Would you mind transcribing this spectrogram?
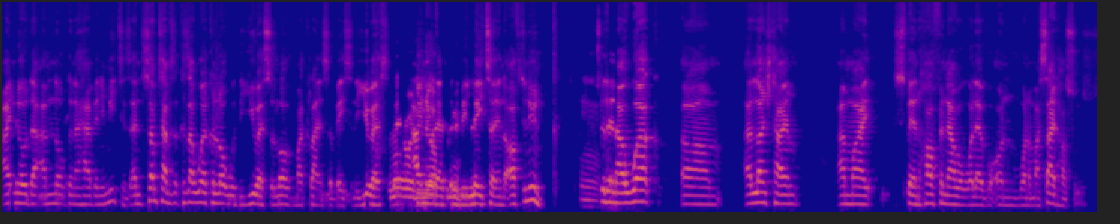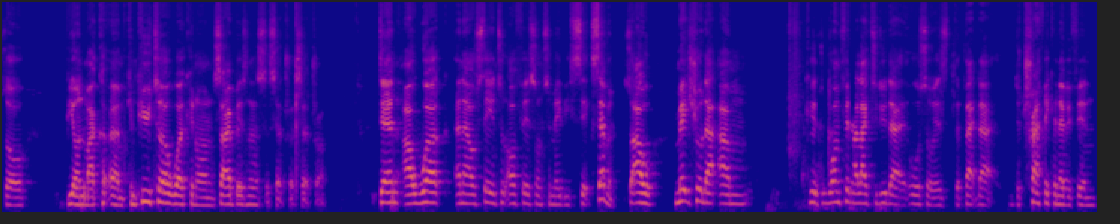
I know that I'm not gonna have any meetings. And sometimes because I work a lot with the US, a lot of my clients are based in the US. Later I know the that's gonna be later in the afternoon. Mm. So then I work um at lunchtime. I might spend half an hour, whatever, on one of my side hustles. So be on my um, computer, working on side business, etc., etc. Then I'll work and I'll stay into the office until maybe six, seven. So I'll make sure that um because one thing I like to do that also is the fact that the traffic and everything.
